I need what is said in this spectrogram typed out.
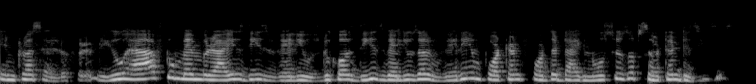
intracellular fluid. You have to memorize these values because these values are very important for the diagnosis of certain diseases.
